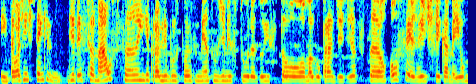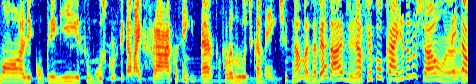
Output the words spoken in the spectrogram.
Então a gente tem que direcionar o sangue para ali os movimentos de mistura do estômago, para digestão. Ou seja, a gente fica meio mole, com preguiça, o músculo fica mais fraco, assim, né? Tô falando ludicamente. Não, mas é verdade. Não. Eu fico caída no chão. Eu- Então,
